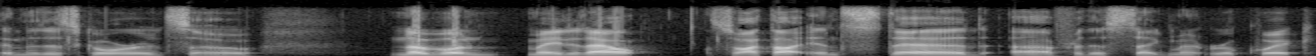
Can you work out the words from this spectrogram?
in the Discord, so no one made it out. So I thought instead, uh, for this segment, real quick,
